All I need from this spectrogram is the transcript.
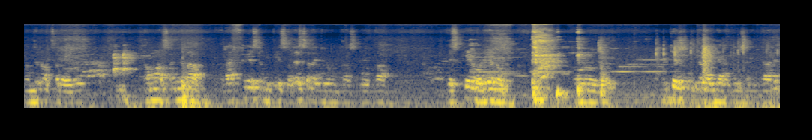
ಮಂಜುನಾಥ್ ಸರ್ ಅವರು, ನಮ್ಮ ಸಂಘದ ರಾಷ್ಟ್ರೀಯ ಸಮಿತಿ ಸದಸ್ಯರಾಗಿರುವಂತಹ ಶ್ರೀಯುತ ಎಸ್. ಕೆ. ಒಡೆಯರು ಅವರು ಮುಖ್ಯ ಅತಿಥಿಗಳಾಗಿ ಆಗಮಿಸಲಿದ್ದಾರೆ.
